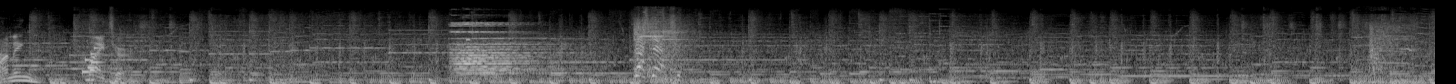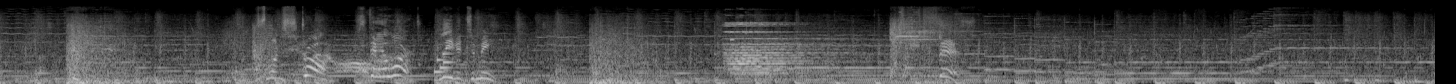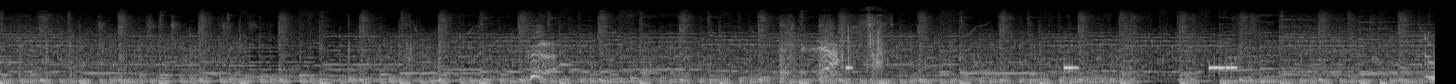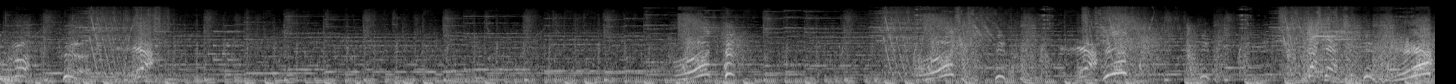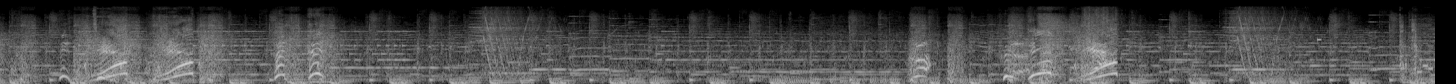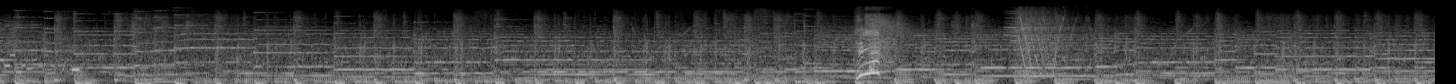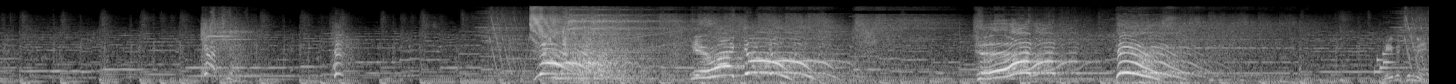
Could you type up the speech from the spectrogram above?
running? My turn. Back at you! This one's strong! Stay alert! Leave it to me! Here I go! Head! Here! Leave it to me.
